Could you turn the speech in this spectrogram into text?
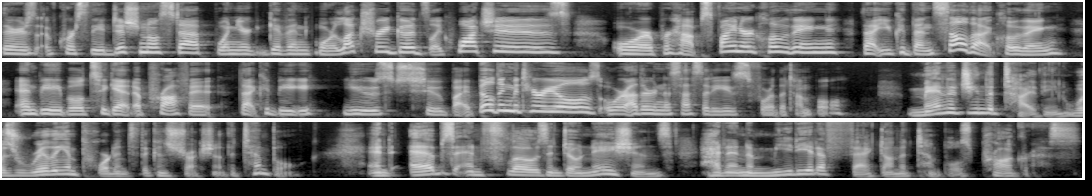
There's, of course, the additional step when you're given more luxury goods like watches or perhaps finer clothing, that you could then sell that clothing and be able to get a profit that could be used to buy building materials or other necessities for the temple. Managing the tithing was really important to the construction of the temple, and ebbs and flows in donations had an immediate effect on the temple's progress.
